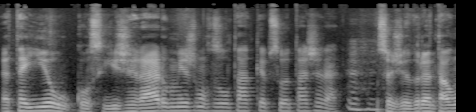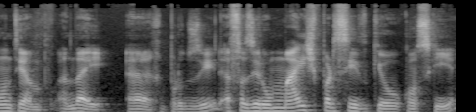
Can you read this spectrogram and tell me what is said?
Até eu conseguir gerar o mesmo resultado que a pessoa está a gerar. Ou seja, eu durante algum tempo andei a reproduzir, a fazer o mais parecido que eu conseguia,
